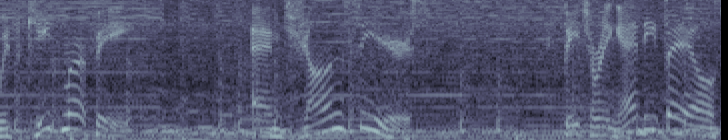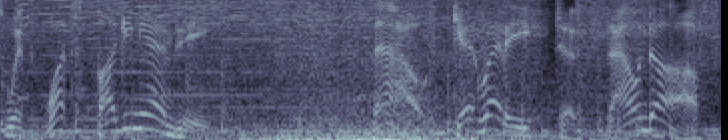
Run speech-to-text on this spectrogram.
with Keith Murphy and John Sears. Featuring Andy Fales with What's Bugging Andy. Now, get ready to sound off.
